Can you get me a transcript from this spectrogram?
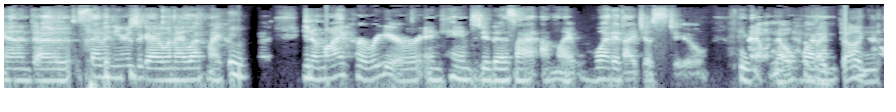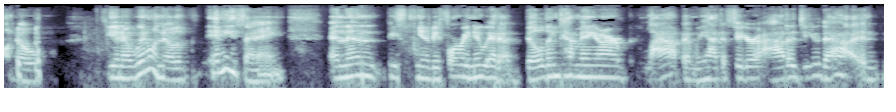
and uh, seven years ago, when I left my, you know, my career and came to do this, I, I'm like, what did I just do? I don't know what I've done. I don't know you know, we don't know anything. And then, you know, before we knew, we had a building coming in our lap, and we had to figure out how to do that. And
